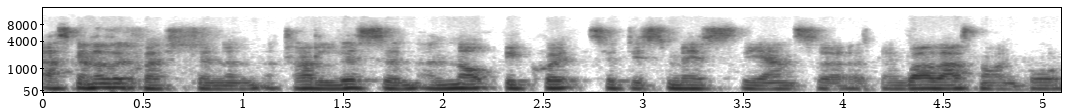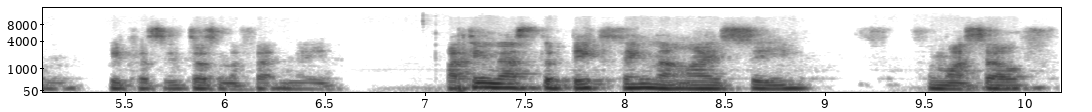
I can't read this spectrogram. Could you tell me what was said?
ask another question and, try to listen and not be quick to dismiss the answer as being, well, that's not important because it doesn't affect me. I think that's the big thing that I see for myself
